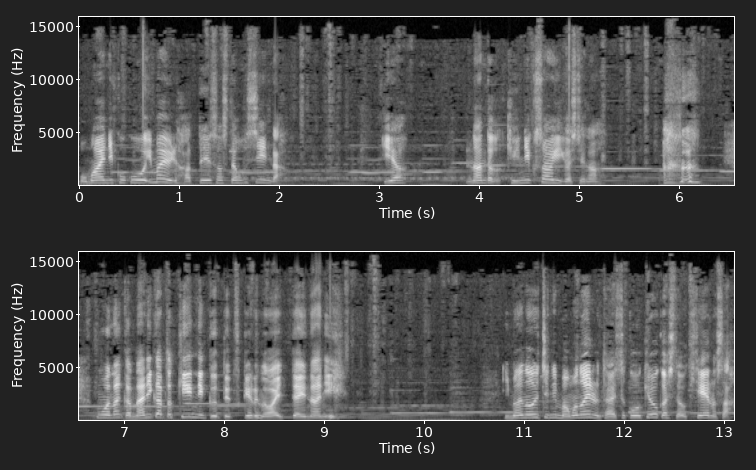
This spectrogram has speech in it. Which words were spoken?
お前にここを今より発展させてほしいんだ。いや、なんだか筋肉騒ぎがしてな。もうなんか何かと筋肉ってつけるのは一体何？今のうちに魔物への対策を強化しておきてえのさ。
